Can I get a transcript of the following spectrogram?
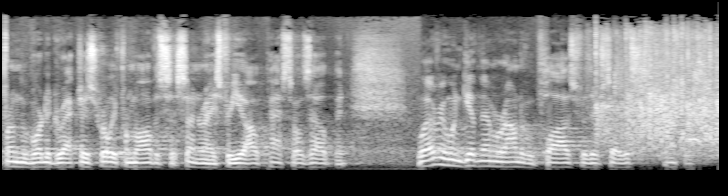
from the board of directors, really from all of us at Sunrise for you. I'll pass those out, but will everyone give them a round of applause for their service?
